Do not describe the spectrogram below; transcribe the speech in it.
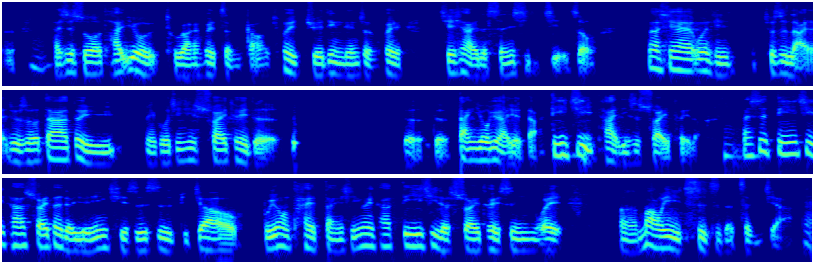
呢，还是说它又突然会增高，会决定联准会接下来的升息节奏？那现在问题就是来了，就是说大家对于美国经济衰退的的的担忧越来越大。第一季它已经是衰退了，但是第一季它衰退的原因其实是比较。不用太担心，因为它第一季的衰退是因为，呃，贸易赤字的增加。对，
